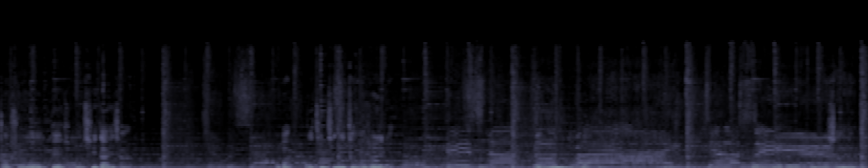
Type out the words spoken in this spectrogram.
到时候可以好好期待一下，好吧？那今天就讲到这里了，晚安，宝宝，我想你。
